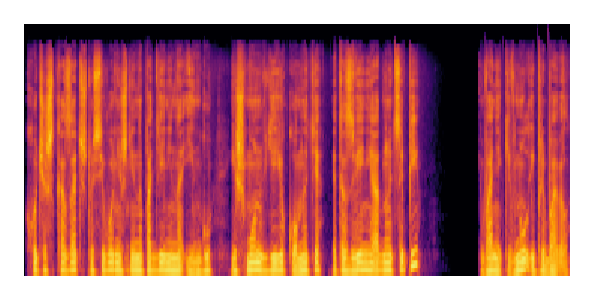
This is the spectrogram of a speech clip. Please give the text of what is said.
Хочешь сказать, что сегодняшнее нападение на Ингу и шмон в ее комнате — это звенья одной цепи? Ваня кивнул и прибавил.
